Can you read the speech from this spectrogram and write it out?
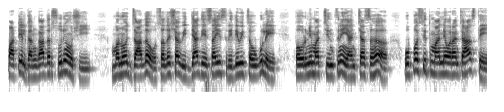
पाटील गंगाधर सूर्यवंशी मनोज जाधव सदस्य विद्या देसाई श्रीदेवी चौगुले पौर्णिमा चिंचणे यांच्यासह उपस्थित मान्यवरांच्या हस्ते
